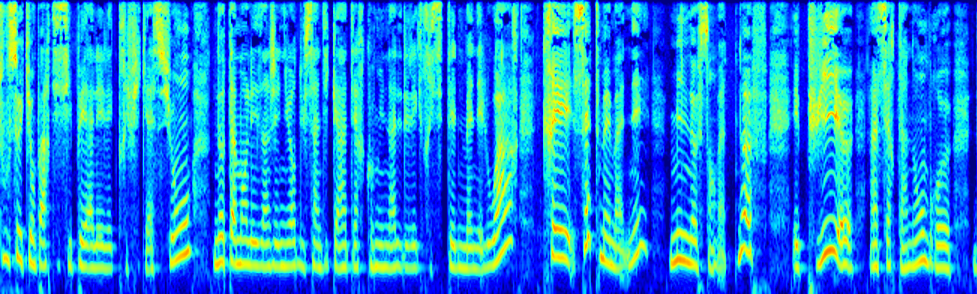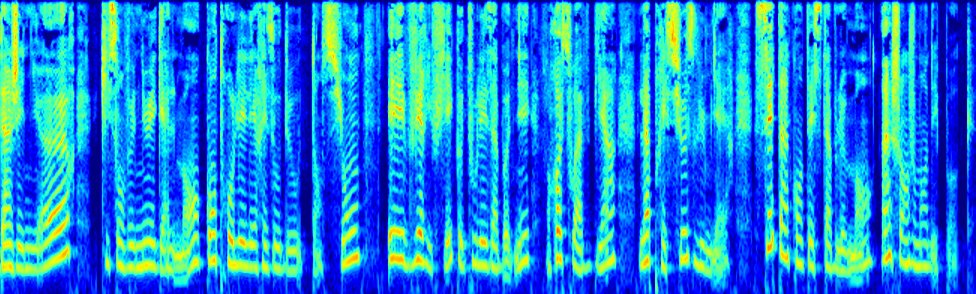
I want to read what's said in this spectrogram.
tous ceux qui ont participé à l'électrification, notamment les ingénieurs du syndicat intercommunal d'électricité de Maine-et-Loire, créé cette même année, 1929, et puis euh, un certain nombre d'ingénieurs qui sont venus également contrôler les réseaux de haute tension et vérifier que tous les abonnés reçoivent bien la précieuse lumière. C'est incontestablement un changement d'époque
